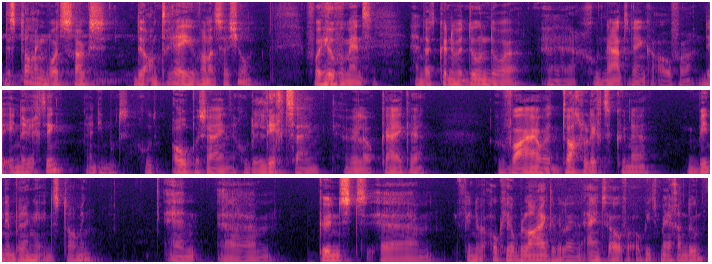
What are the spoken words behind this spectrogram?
de stalling wordt straks de entree van het station voor heel veel mensen. En dat kunnen we doen door uh, goed na te denken over de inrichting. En die moet goed open zijn, goed licht zijn. We willen ook kijken waar we daglicht kunnen binnenbrengen in de stalling. En um, kunst um, vinden we ook heel belangrijk. Daar willen we in Eindhoven ook iets mee gaan doen.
